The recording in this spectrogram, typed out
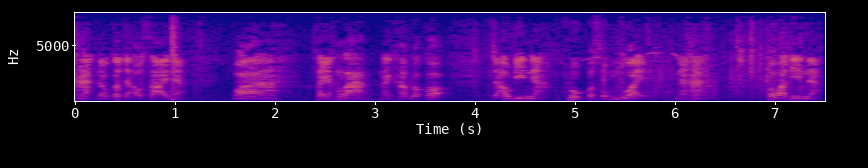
นะฮะเราก็จะเอาทรายเนี่ยมาใส่ข้างล่างนะครับ แล้วก็จะเอาดินเนี่ยคลุกผสมด้วยนะฮะเพราะว่าดินเนี่ย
